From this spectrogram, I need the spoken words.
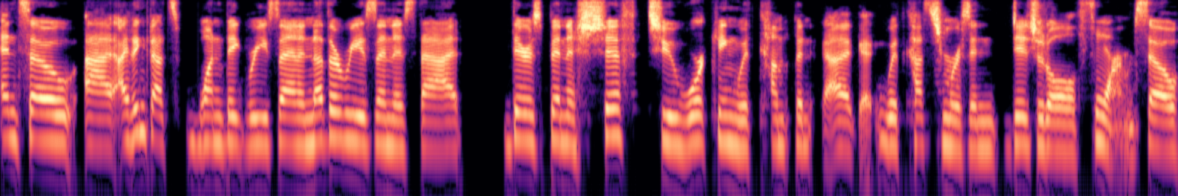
and so uh, I think that's one big reason. Another reason is that there's been a shift to working with company, uh, with customers in digital form. So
